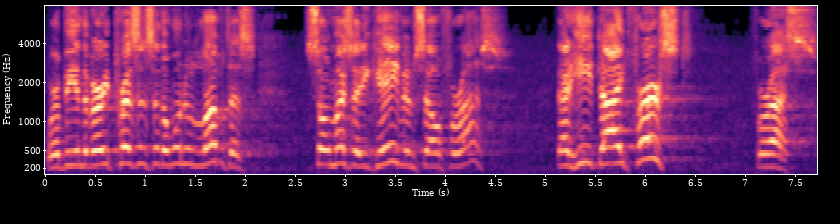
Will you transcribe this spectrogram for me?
We'll be in the very presence of the one who loved us so much that he gave himself for us, that he died first for us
